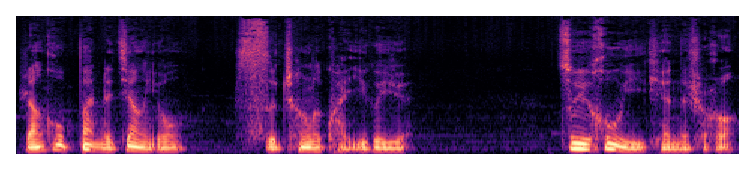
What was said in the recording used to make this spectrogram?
然后拌着酱油，死撑了快一个月。最后一天的时候，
